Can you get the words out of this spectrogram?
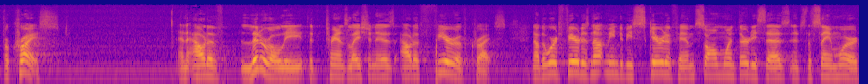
for Christ. And out of literally the translation is out of fear of Christ. Now the word fear does not mean to be scared of him. Psalm 130 says, and it's the same word,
